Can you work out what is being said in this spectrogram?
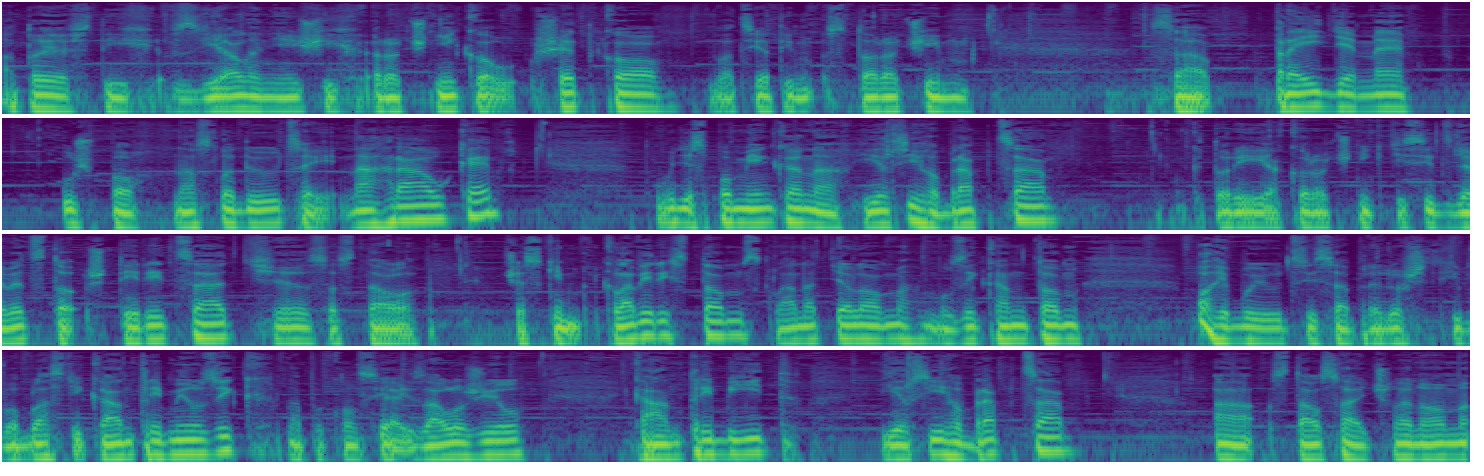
A to je z tých vzdialenejších ročníkov všetko. 20. storočím sa prejdeme už po nasledujúcej nahrávke. To bude spomienka na Jiřího Brabca, ktorý ako ročník 1940 sa stal českým klaviristom, skladateľom, muzikantom, pohybujúci sa predovšetkým v oblasti country music, napokon si aj založil Country Beat Jiřího Brabca a stal sa aj členom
